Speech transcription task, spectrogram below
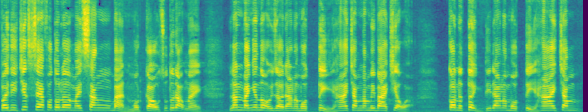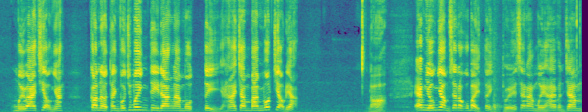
Vậy thì chiếc xe Fortuner máy xăng bản một cầu số tự động này, lăn bánh Hà Nội giờ đang là 1 tỷ 253 triệu ạ. Còn ở tỉnh thì đang là 1 tỷ 213 triệu nhá. Còn ở thành phố Hồ Chí Minh thì đang là 1 tỷ 231 triệu đấy ạ. Đó. Em nhớ nhầm sẽ là có 7 tỉnh thuế sẽ là 12%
